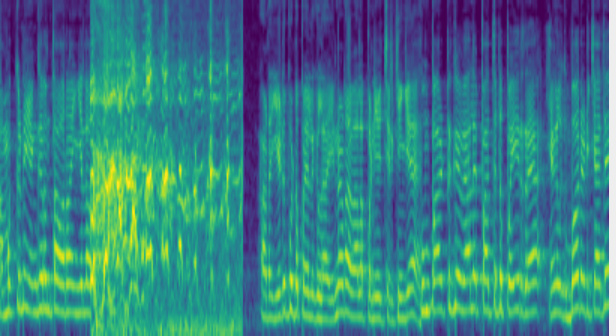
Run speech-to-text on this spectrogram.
நமக்குன்னு எங்க இருந்தா வராங்களோ? அட எடுபட்ட பயலுங்களா என்னடா வேலை பண்ணி வச்சிருக்கீங்க? உன் பாட்டுக்கு வேலை பார்த்துட்டு போயிடுற எங்களுக்கு போர் அடிக்காது.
